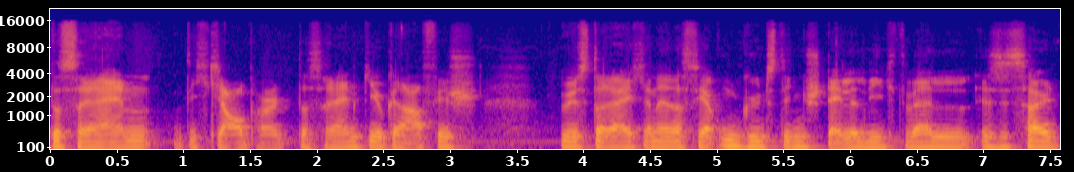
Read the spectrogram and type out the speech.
das rein, ich glaube halt, dass rein geografisch Österreich an einer sehr ungünstigen Stelle liegt, weil es ist halt,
